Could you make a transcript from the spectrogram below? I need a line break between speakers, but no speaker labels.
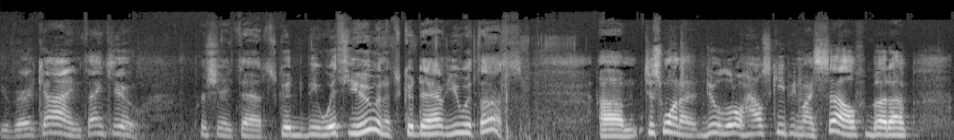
You're very kind. Thank you. Appreciate that. It's good to be with you, and it's good to have you with us. Um, just want to do a little housekeeping myself, but uh,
